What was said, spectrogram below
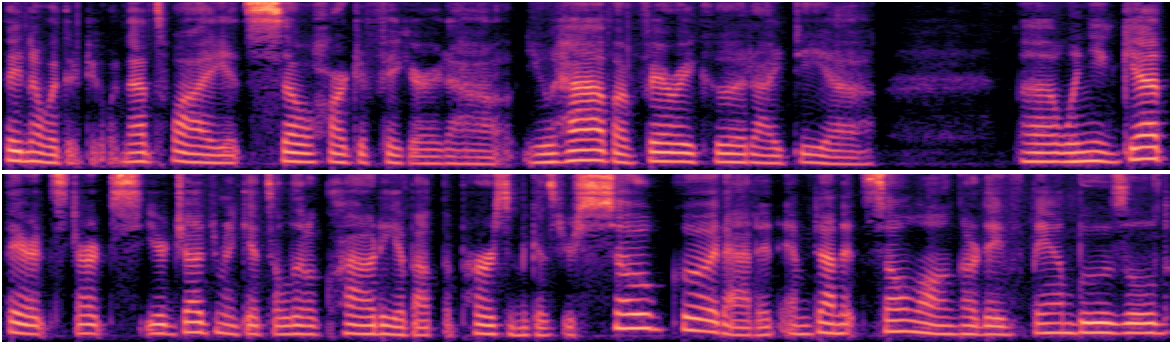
They know what they're doing. That's why it's so hard to figure it out. You have a very good idea. Uh, when you get there, it starts, your judgment gets a little cloudy about the person because you're so good at it and done it so long, or they've bamboozled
